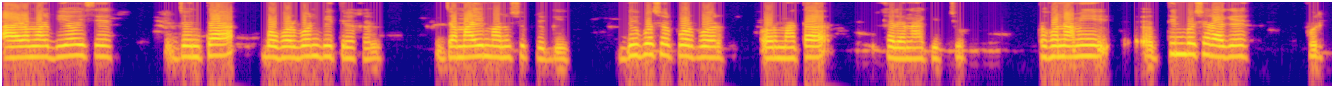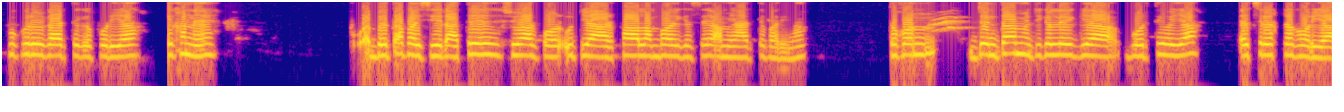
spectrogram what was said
আর আমার বিয়ে হয়েছে জনতা ববরবন ভিতরে খেল। জামাই মানসিক রোগী দুই বছর পর পর ওর মাথা খেলে না কিচ্ছু। তখন আমি তিন বছর আগে পুকুরের গাড় থেকে পড়িয়া এখানে ব্যথা পাইছি। রাত্রে শোয়ার পর উঠিয়া আর পা লম্বা হয়ে গেছে, আমি হাঁটতে পারি না। তখন জনতা মেডিকেলে গিয়া ভর্তি হইয়া এক্স রে একটা করিয়া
